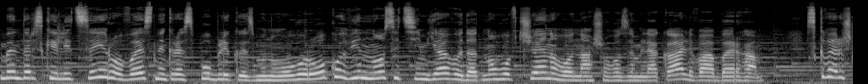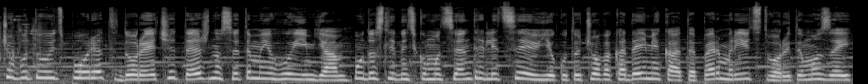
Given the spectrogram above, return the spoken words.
Бендерський ліцей ровесник республіки. З минулого року він носить сім'я видатного вченого нашого земляка Льва Берга. Сквер, що будують поряд, до речі, теж носитиме його ім'я. У дослідницькому центрі ліцею є куточок академіка. Тепер мріють створити музей.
